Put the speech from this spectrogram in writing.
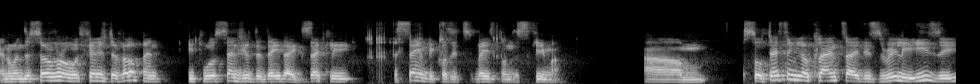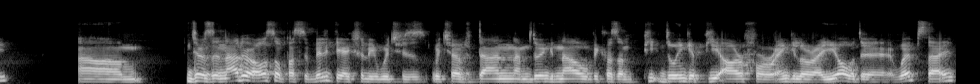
And when the server will finish development, it will send you the data exactly the same because it's based on the schema. Um, so testing your client side is really easy. Um, there's another also possibility actually, which is which I've done. I'm doing now because I'm P- doing a PR for Angular.io, the website,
